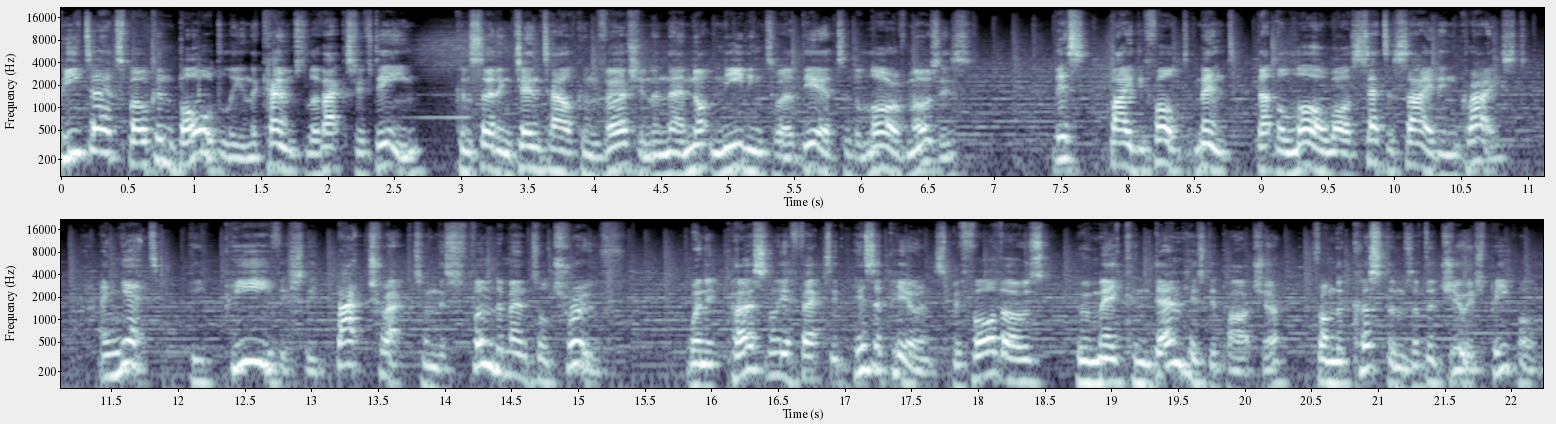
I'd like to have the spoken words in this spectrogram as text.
Peter had spoken boldly in the Council of Acts 15 concerning Gentile conversion and their not needing to adhere to the law of Moses. This, by default, meant that the law was set aside in Christ, and yet he peevishly backtracked from this fundamental truth when it personally affected his appearance before those who may condemn his departure from the customs of the Jewish people.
